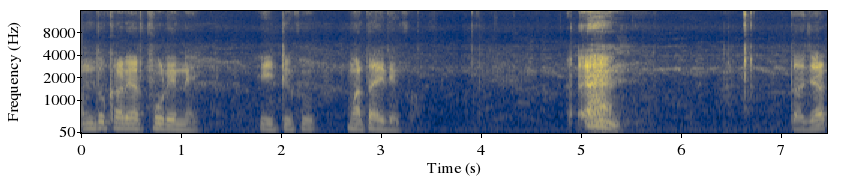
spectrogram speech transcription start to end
অন্ধকারে আর পড়ে নেই। এইটুকু মাথায় রেখো। তা যাক,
